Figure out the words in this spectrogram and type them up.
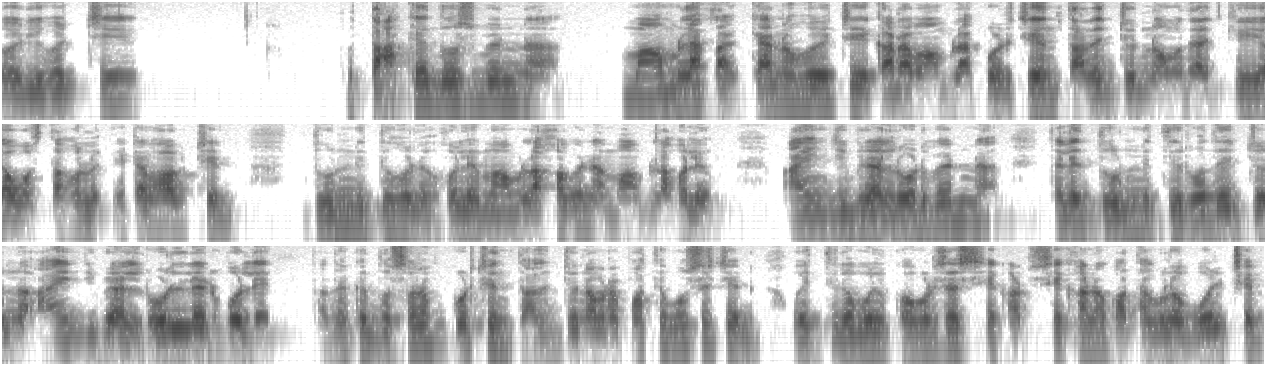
তৈরি হচ্ছে। তো তাকে দোষবেন না। মামলা কেন হয়েছে, কারা মামলা করেছেন, তাদের জন্য আমাদের আজকে এই অবস্থা হলো, এটা ভাবছেন? দুর্নীতি হলে হলে মামলা হবে না, মামলা হলে আইনজীবীরা লড়বেন না? তাহলে দুর্নীতি রোধের জন্য আইনজীবীরা লড়লেন বলে তাদেরকে দোষারোপ করছেন? তাদের জন্য আমরা পথে বসেছেন? ওই তৃণমূল কংগ্রেসের শেখা- শেখানো কথাগুলো বলছেন?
